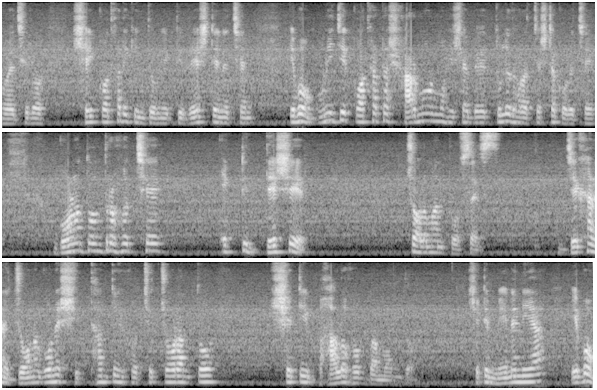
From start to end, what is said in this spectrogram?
হয়েছিল, সেই কথারই কিন্তু উনি একটি রেস্ট এনেছেন এবং উনি যে কথাটা সারমর্ম হিসেবে তুলে ধরার চেষ্টা করেছে, গণতন্ত্র হচ্ছে একটি দেশের চলমান প্রসেস যেখানে জনগণের সিদ্ধান্তই হচ্ছে চূড়ান্ত, সেটি ভালো হোক বা মন্দ। সেটি মেনে নেওয়া এবং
